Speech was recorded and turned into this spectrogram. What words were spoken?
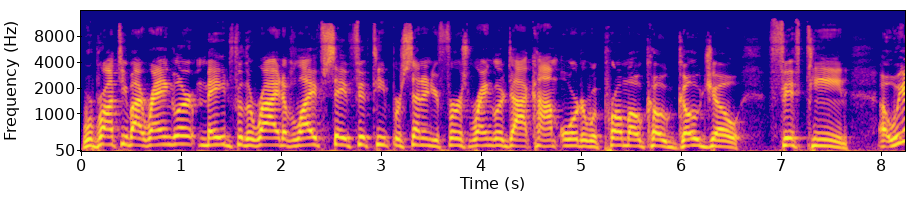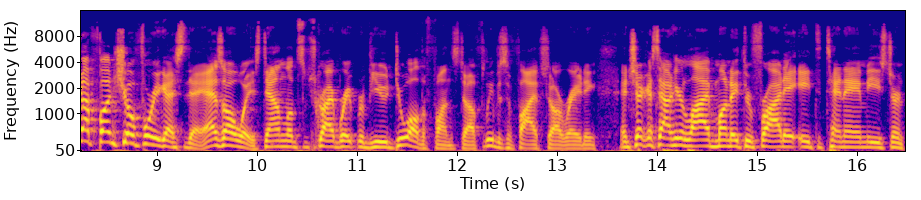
We're brought to you by Wrangler, made for the ride of life. Save 15% on your first Wrangler.com order with promo code GOJO15. Uh, we got fun show for you guys today. As always, download, subscribe, rate, review, do all the fun stuff. Leave us a five star rating. And check us out here live Monday through Friday, 8 to 10 a.m. Eastern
